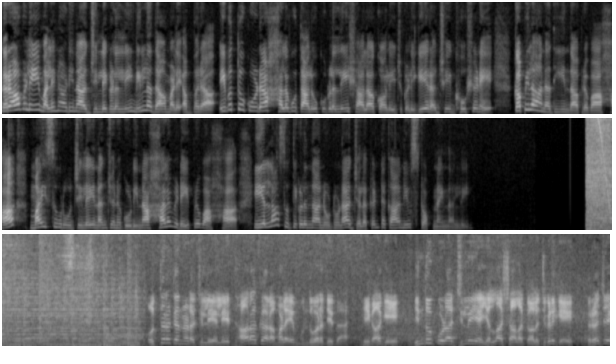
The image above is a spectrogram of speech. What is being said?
ಕರಾವಳಿ ಮಲೆನಾಡಿನ ಜಿಲ್ಲೆಗಳಲ್ಲಿ ನಿಲ್ಲದ ಮಳೆ ಅಬ್ಬರ. ಇವತ್ತು ಕೂಡ ಹಲವು ತಾಲೂಕುಗಳಲ್ಲಿ ಶಾಲಾ ಕಾಲೇಜುಗಳಿಗೆ ರಜೆ ಘೋಷಣೆ. ಕಪಿಲಾ ನದಿಯಿಂದ ಪ್ರವಾಹ, ಮೈಸೂರು ಜಿಲ್ಲೆ ನಂಜನಗೂಡಿನ ಹಲವೆಡೆ ಪ್ರವಾಹ. ಈ ಎಲ್ಲಾ ಸುದ್ದಿಗಳನ್ನು ನೋಡೋಣ ಜಲಕಂಟಕ ನ್ಯೂಸ್ ಟಾಪ್ ನೈನ್ನಲ್ಲಿ ಉತ್ತರ ಕನ್ನಡ ಜಿಲ್ಲೆಯಲ್ಲಿ ಧಾರಾಕಾರ ಮಳೆ ಮುಂದುವರೆದಿದೆ. ಹೀಗಾಗಿ ಇಂದು ಕೂಡ ಜಿಲ್ಲೆಯ ಎಲ್ಲಾ ಶಾಲಾ ಕಾಲೇಜುಗಳಿಗೆ ರಜೆ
